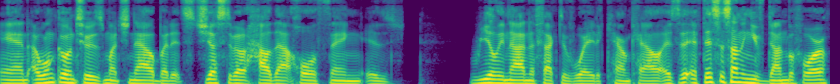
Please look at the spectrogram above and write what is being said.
And i won't go into as much now but it's just about how that whole thing is really not an effective way to count calories if this is something you've done before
